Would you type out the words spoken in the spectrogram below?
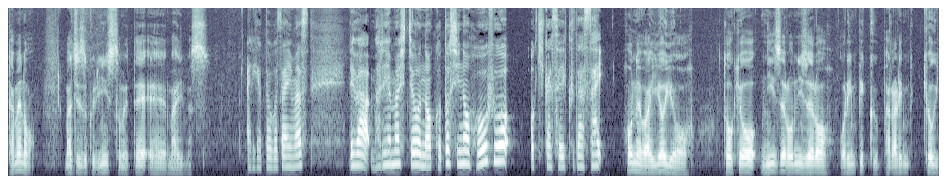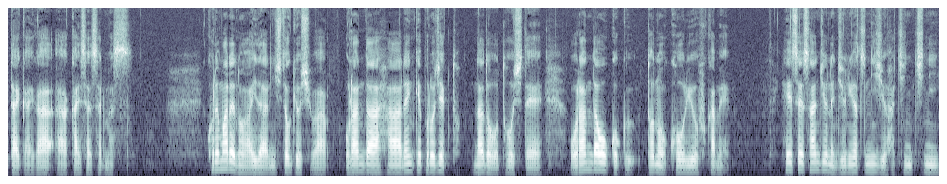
ためのまちづくりに努めてまいります。ありがとうございます。では丸山市長の今年の抱負をお聞かせください。本年はいよいよ東京2020オリンピック・パラリンピック競技大会が開催されます。これまでの間、西東京市はオランダ連携プロジェクトなどを通してオランダ王国との交流を深め、平成30年12月28日に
